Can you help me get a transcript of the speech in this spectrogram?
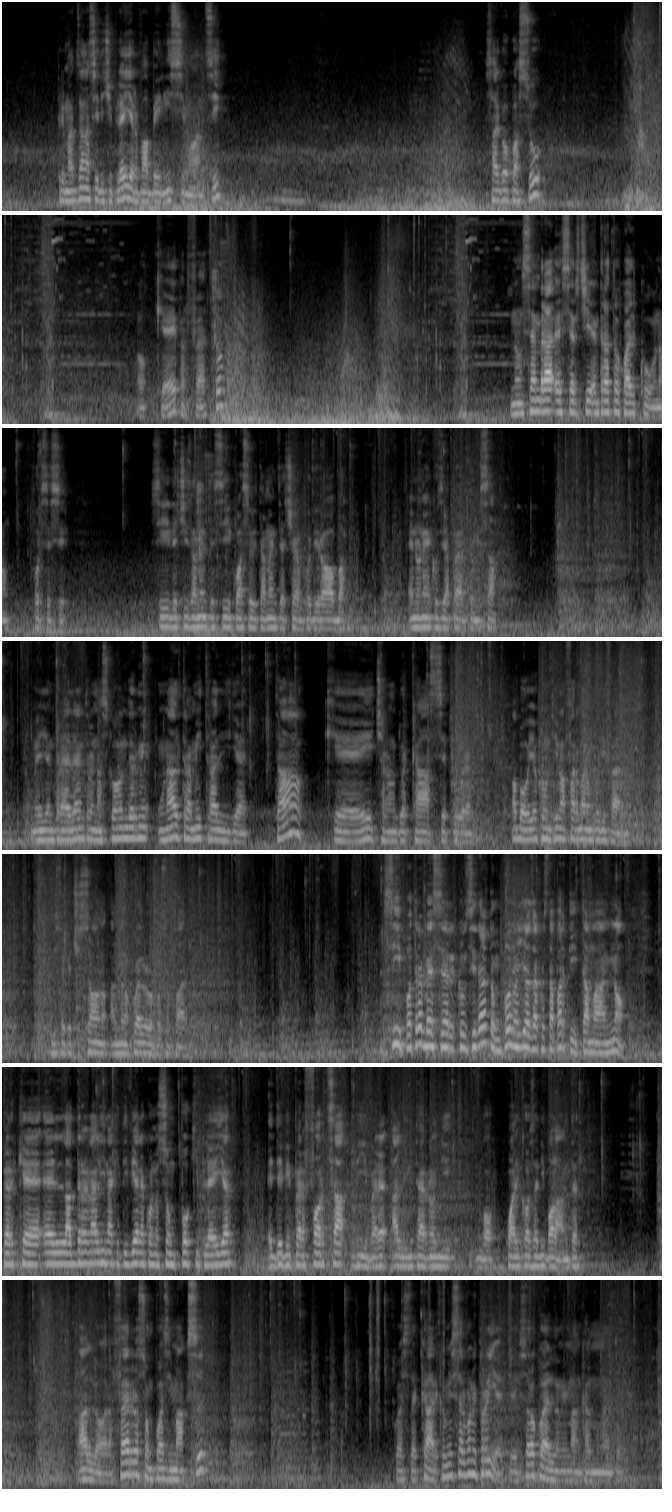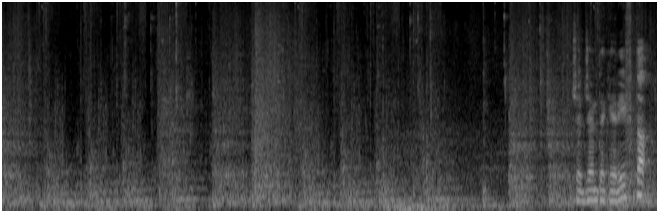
Prima zona 16 player va benissimo, anzi. Salgo qua su. Ok, perfetto. Non sembra esserci entrato qualcuno. Forse sì. Sì, decisamente sì. Qua solitamente c'è un po' di roba. E non è così aperto, mi sa. Meglio entrare dentro e nascondermi. Un'altra mitraglietta. Ok, c'erano due casse pure. Vabbè, io continuo a farmare un po' di ferro. Visto che ci sono, almeno quello lo posso fare. Sì, potrebbe essere considerata un po' noiosa questa partita, ma no. Perché è l'adrenalina che ti viene quando sono pochi player e devi per forza vivere all'interno di, boh, qualcosa di volante. Allora, ferro sono quasi max. Questo è carico, mi servono i proiettili, solo quello mi manca al momento. C'è gente che rifta.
